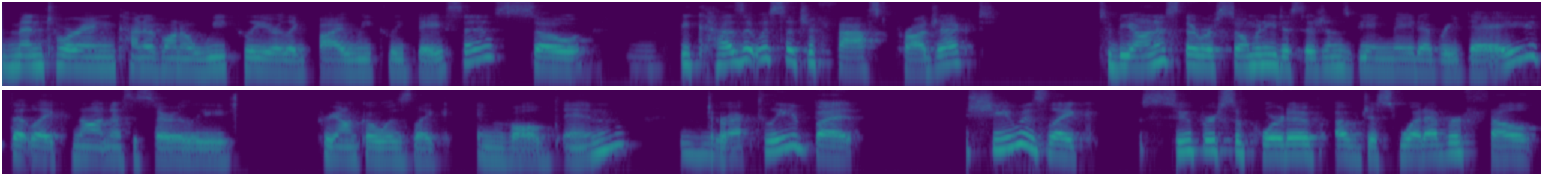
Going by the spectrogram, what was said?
mentoring kind of on a weekly or like bi-weekly basis. So because it was such a fast project, to be honest, there were so many decisions being made every day that like not necessarily Priyanka was like involved in Mhm. directly, but she was like super supportive of just whatever felt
